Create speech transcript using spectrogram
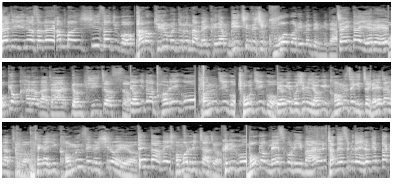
자 이제 이 녀석을 한번 씻어주고 바로 기름을 두른 다음에 그냥 미친듯이 구워버리면 됩니다. 자 일단 얘를 목욕하러 가자. 넌 뒤졌어. 여기다 버리고 던지고 조지고. 여기 보시면 여기 검은색 있죠? 내장 같은 거. 제가 이 검은색을 싫어해요. 뗀 다음에 저 멀리 짜죠. 그리고 목욕 let's go 리발. 자 됐습니다. 이렇게 딱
